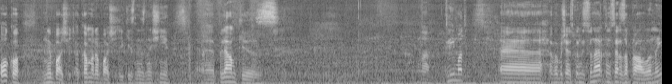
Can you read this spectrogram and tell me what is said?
око не бачить, а камера бачить якісь незначні е, плямки з на клімат. Е, вибачаюсь, кондиціонер, кондиціонер заправлений.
